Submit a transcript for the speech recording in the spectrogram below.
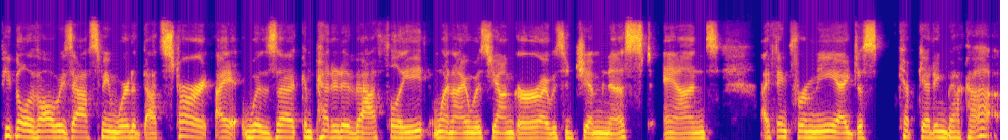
people have always asked me, where did that start? I was a competitive athlete when I was younger, I was a gymnast. And I think for me, I just kept getting back up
